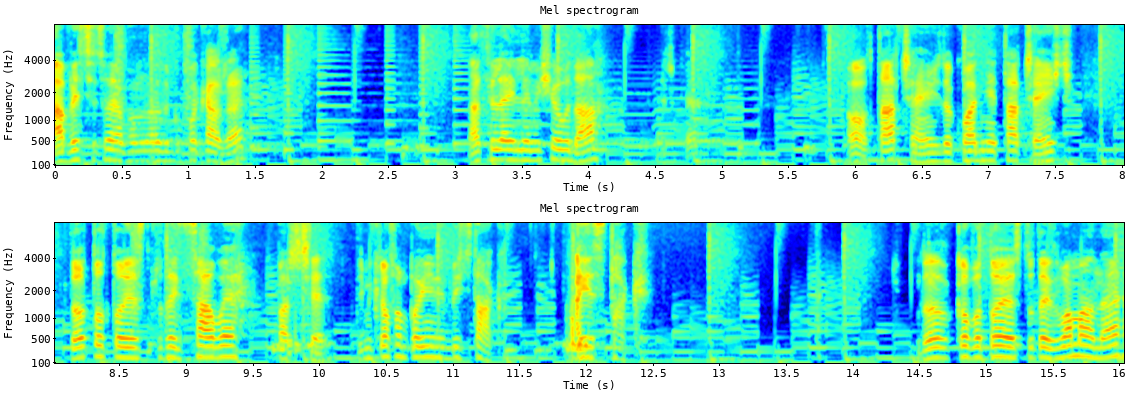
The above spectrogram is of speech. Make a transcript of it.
a wiecie co, ja wam nawet go pokażę. Na tyle ile mi się uda. O, ta część, dokładnie ta część. To, to, to jest tutaj całe, patrzcie, mikrofon powinien być tak, a jest tak. Dodatkowo to jest tutaj złamane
